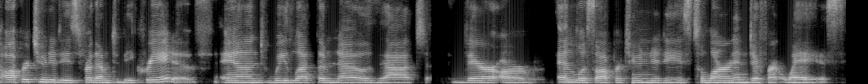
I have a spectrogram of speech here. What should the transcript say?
opportunities for them to be creative and we let them know that there are endless opportunities to learn in different ways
